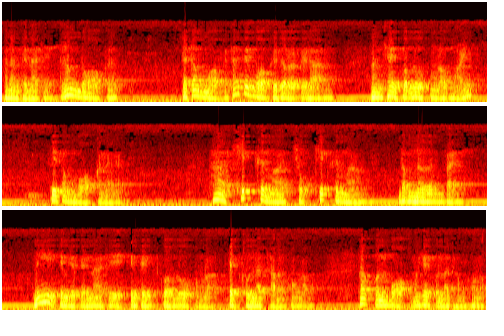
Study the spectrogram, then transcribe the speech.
อันนั้นเป็นอะไรต้องบอกนะแต่ต้องบอกแต่ถ้าไม่บอกคือตลอดเวลา มันใช่ความรู้ของเราไหม ที่ต้องบอกกันนะถ้าคิดขึ้นมาฉุกคิดขึ้นมาดำเนินไป นี่จึงจะเป็นหน้าที่จึงเป็นความรู้ของเรา เป็นคุณธรรมของเรา ถ้าคนบอกไม่ใช่คุณธรรมของเรา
